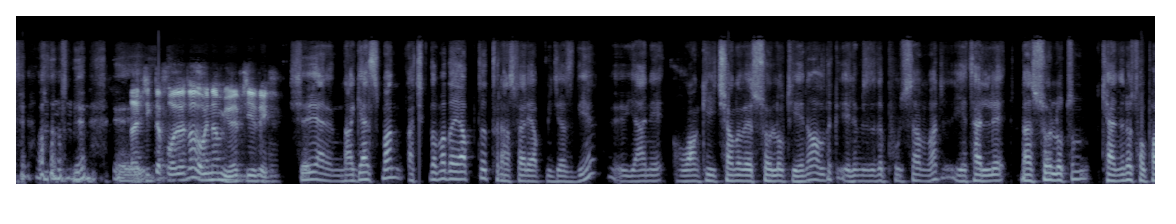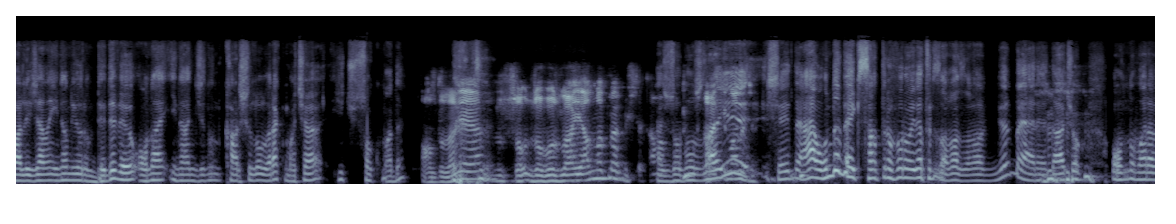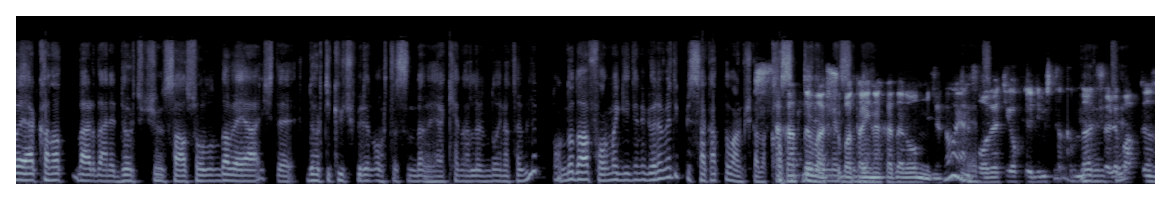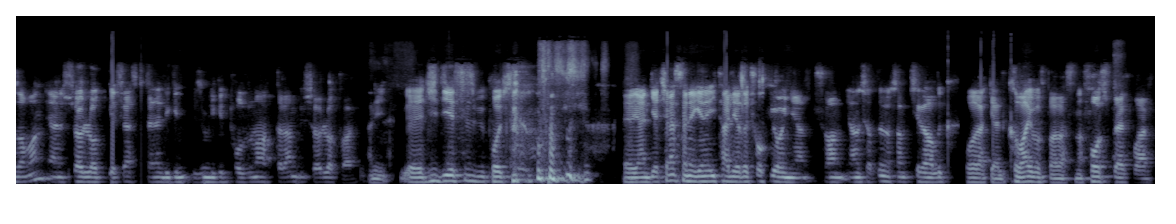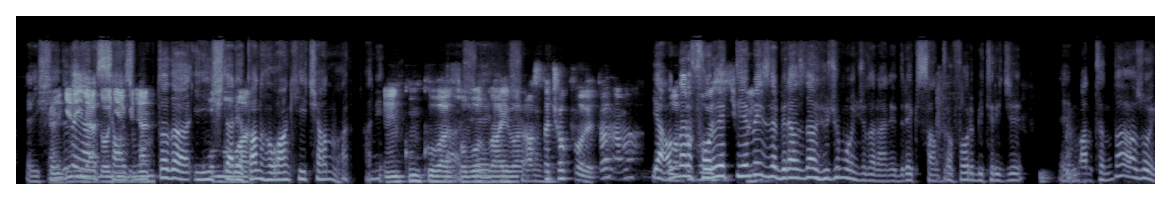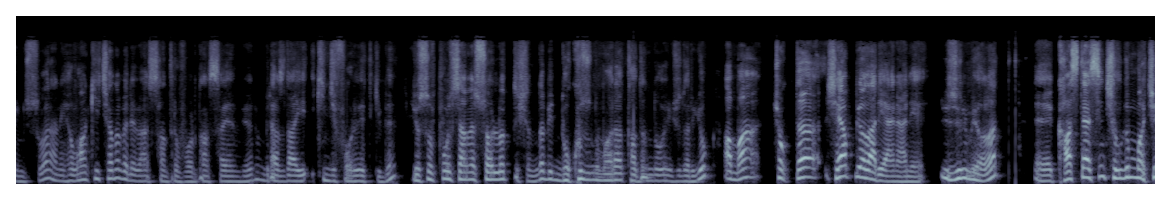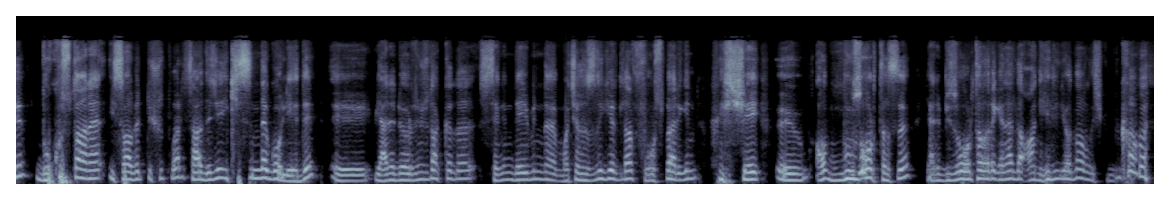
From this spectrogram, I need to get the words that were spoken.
diye. Ee, Leipzig'te forvetler oynamıyor. Hepsi yedek. şey yani Nagelsmann açıklama da yaptı transfer yapmayacağız diye. Yani Hwang Hee-chan'ı ve Sörlot'u yeni aldık. Elimizde de Pulsen var. Yeterli. Ben Sörlot'un kendini toparlayacağına inanıyorum dedi ve ona inancının karşılığı olarak maça hiç sokmadı. Aldılar ya. So- Zobozla'yı almadılar işte. Tamam. Zobozla'yı şeyde ha onu da belki santrafor oynatır zaman zaman bilmiyorum da yani daha çok 10 numara veya kanatlarda hani 4-3'ün sağ solunda veya işte 4-2-3-1'in ortasında veya kenarlarında oynatabilir. Onda daha forma giydiğini göremedik. Bir sakatlığı varmış galiba. Sakatlığı var. Şubat ayına kadar olmayacak ama yani Evet. forveti yok dediğimiz takımda Görüntü. şöyle baktığın zaman yani Sörlot geçen sene ligin bizim ligin tozunu attıran bir Sörlot var. Hani e, ciddiyetsiz bir pozisyon. E, yani geçen sene gene İtalya'da çok iyi oynayan, şu an yanlış hatırlamıyorsam kiralık olarak geldi. Clivert var aslında, Forsberg var. E şeyde gene de yani ileride oynayabilen da iyi işler var. yapan Hwang Hee-chan var. Hani Enkunku var, Sobozlay şey, var. şey Aslında çok forvet var ama Ya onlara forvet diyemeyiz de biraz daha hücum oyuncular hani direkt santrafor bitirici e, mantığında az oyuncusu var. Hani Hwang Hee-chan'ı bile ben santrafordan sayamıyorum. Biraz daha ikinci forvet gibi. Yusuf Poulsen ve Sörloth dışında bir 9 numara tadında oyuncuları yok. Ama çok da şey yapmıyorlar yani hani üzülmüyorlar. E, Castells'in çılgın maçı 9 tane isabetli şut var. Sadece ikisinde gol yedi. E, yani dördüncü dakikada senin deyiminle maça hızlı girdiler. Forsberg'in şey e, muz ortası. Yani biz o ortalara genelde Angelinho'dan alışkındık ama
